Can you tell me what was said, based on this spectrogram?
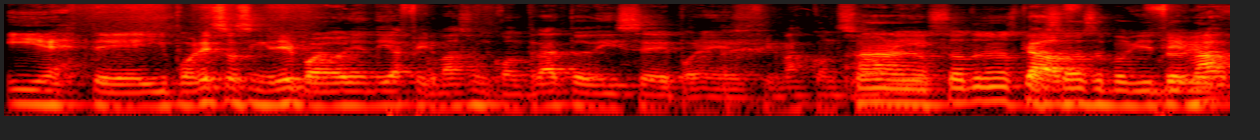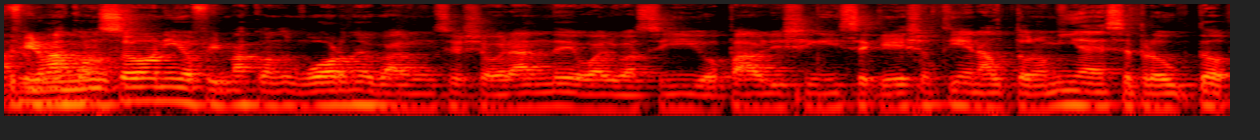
y este y por eso sin querer porque hoy en día firmas un contrato y dice pone firmas con Sony Ah, nosotros nos Claro, pasó hace poquito. que firmas, firmas con Sony o firmas con Warner o algún sello grande o algo así o publishing y dice que ellos tienen autonomía de ese producto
